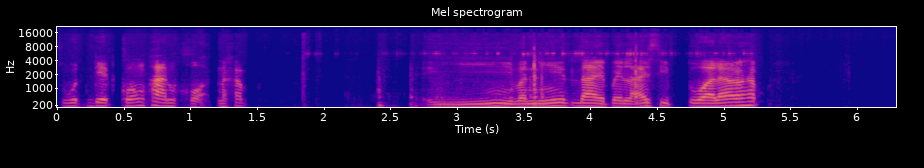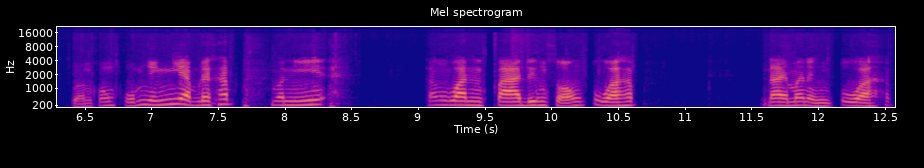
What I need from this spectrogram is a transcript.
สูตรเด็ดของพานขอดนะครับอีวันนี้ได้ไปหลายสิบตัวแล้วนะครับ ส่วนของผมยังเงียบเลยครับ วันนี้ทั้งวันปลาดึงสองตัวครับ ได้มาหนึ่งตัวครับ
